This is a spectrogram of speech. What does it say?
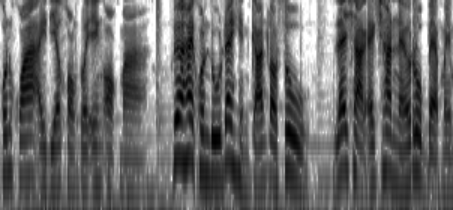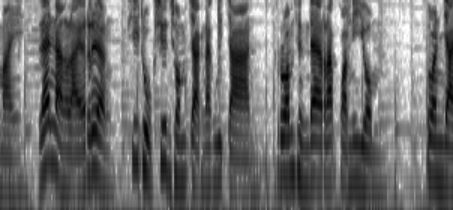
ค้นคว้าไอเดียของตัวเองออกมา เพื่อให้คนดูได้เห็นการต่อสู้ และฉากแอคชั่นในรูปแบบใหม่ๆ และหนังหลายเรื่องที่ถูกชื่นชมจากนักวิจารณ์ รวมถึงได้รับความนิยม ส่วนใหญ่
